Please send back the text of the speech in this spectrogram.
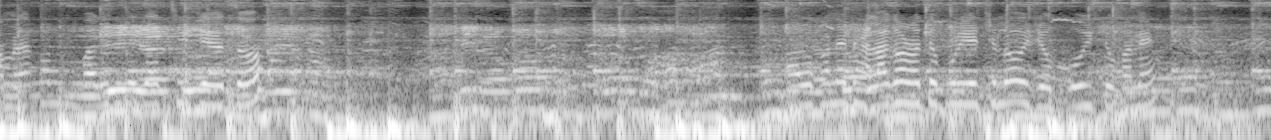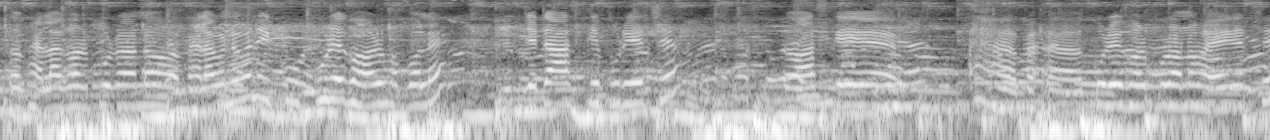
আমরা এখন বাড়ি যাচ্ছি যেহেতু। আর ওখানে ভেলাঘর হয়তো পুড়িয়েছিল ওই যে ওই ওখানে তো ভেলাঘর পুরানো ভেলাঘর মানে পুকুরে ঘর বলে যেটা আজকে পুড়িয়েছে। তো আজকে হ্যাঁ, কুড়ে ঘর পুরানো হয়ে গেছে।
